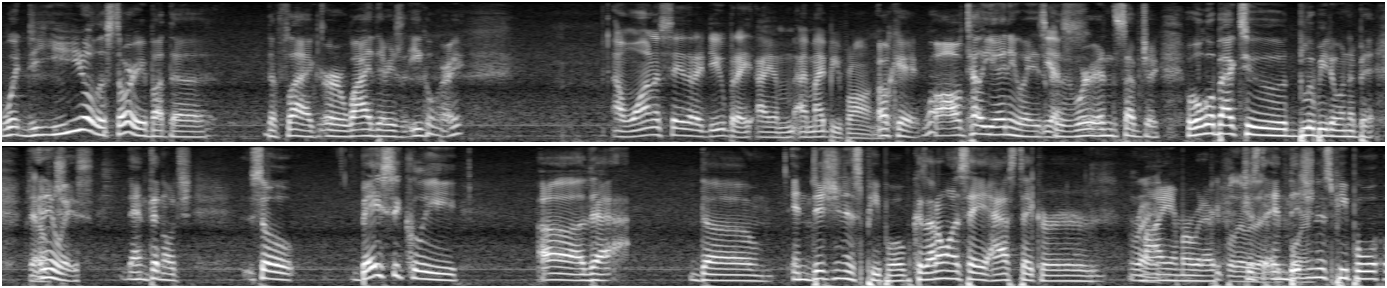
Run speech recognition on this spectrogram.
What do you, you know the story about the the flag or why there's an eagle, right? I want to say that I do, but I, I am I might be wrong. Okay, well I'll tell you anyways because Yes. we're in the subject. We'll go back to Blue Beetle in a bit. Tenoch. Anyways, and Tenoch. So basically, uh, the the indigenous people, because I don't want to say Aztec or Right. Mayan or whatever, People that were just the there before. indigenous people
